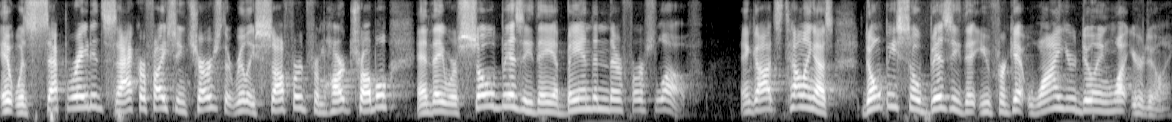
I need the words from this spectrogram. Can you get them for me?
It was separated, sacrificing church that really suffered from heart trouble, and they were so busy they abandoned their first love. And God's telling us, don't be so busy that you forget why you're doing what you're doing.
